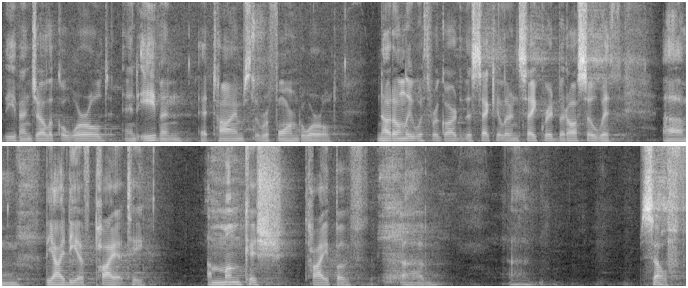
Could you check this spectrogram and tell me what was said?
the evangelical world and even at times the Reformed world, not only with regard to the secular and sacred, but also with um, the idea of piety, a monkish type of uh, uh, self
